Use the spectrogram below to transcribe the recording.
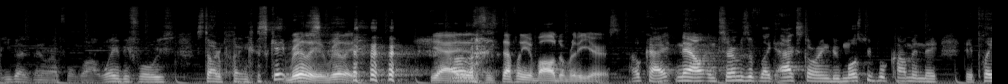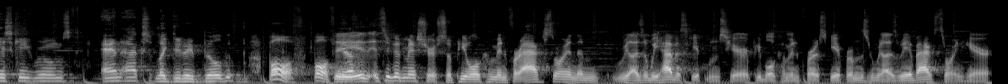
You guys have been around for a while, way before we started playing escape rooms. Really, really. Yeah, it's, it's definitely evolved over the years. Okay. Now, in terms of like axe throwing, do most people come and they they play escape rooms and act like do they build? Both, both. Yeah. it- it's a good mixture. So people come in for axe throwing and then realize that we have escape rooms here. People come in for escape rooms and realize we have axe throwing here.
